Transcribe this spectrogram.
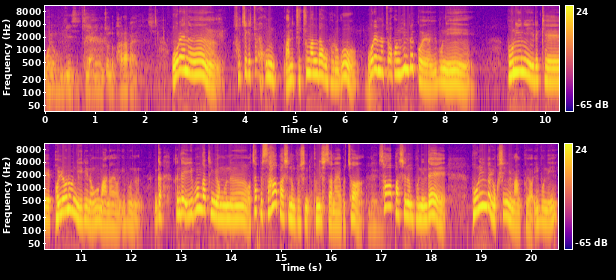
올해 운기이실지 아니면 좀 더 바라봐야 될지. 올해는 솔직히 조금 많이 주춤한다고 부르고 올해는 조금 힘들 거예요 이분이 본인이 이렇게 벌려놓은 일이 너무 많아요 이분은 그러니까 근데 이분 같은 경우는 어차피 사업하시는 분이- 분이시잖아요 그렇죠 네. 사업하시는 분인데 본인도 욕심이 많고요 이분이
